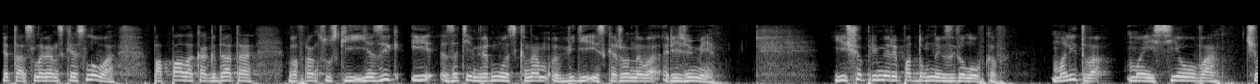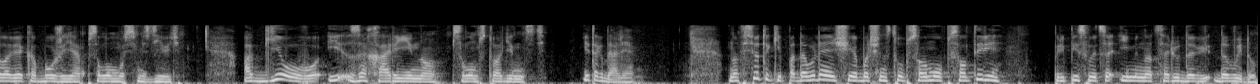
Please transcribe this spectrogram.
Это славянское слово попало когда-то во французский язык и затем вернулось к нам в виде искаженного резюме. Еще примеры подобных заголовков. Молитва Моисеева, человека Божия, Псалом 89. Аггеово и Захарино, Псалом 111 и так далее. Но все таки подавляющее большинство псалмов псалтыри приписывается именно царю Давиду.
